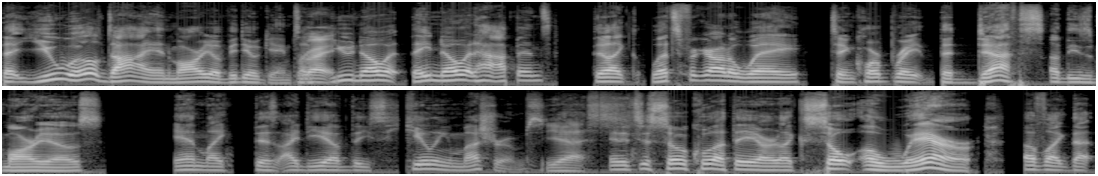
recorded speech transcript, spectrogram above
that you will die in Mario video games. Like Right. you know it, they know it happens. They're like, let's figure out a way to incorporate the deaths of these Mario's and like this idea of these healing mushrooms. Yes. And it's just so cool that they are like so aware of like that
